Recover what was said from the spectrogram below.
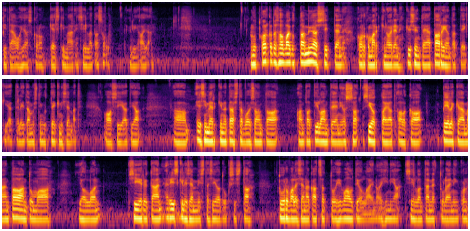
pitää ohjauskoron keskimäärin sillä tasolla yli ajan. Mutta korkotasoon vaikuttaa myös sitten korkomarkkinoiden kysyntä- ja tarjontatekijät, eli tämmöiset niin teknisemmät asiat. Ja, ää, esimerkkinä tästä voisi antaa, antaa tilanteen, jossa sijoittajat alkaa pelkäämään taantumaa, jolloin siirrytään riskillisemmistä sijoituksista turvallisena katsottuihin valtionlainoihin ja silloin tänne tulee niin kuin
